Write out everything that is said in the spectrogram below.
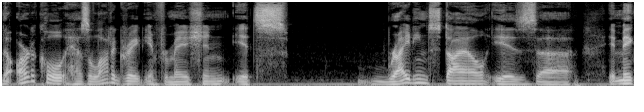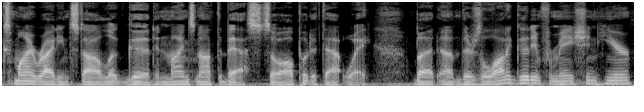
the article has a lot of great information. Its writing style is uh, it makes my writing style look good, and mine's not the best, so I'll put it that way. But um, there's a lot of good information here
